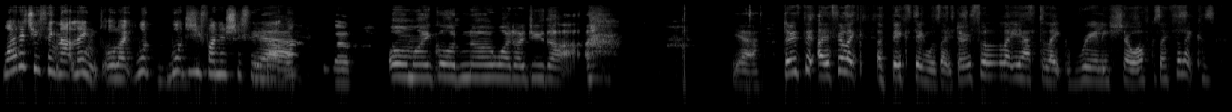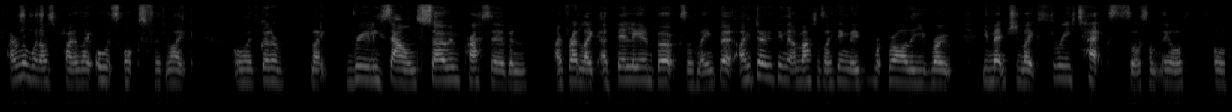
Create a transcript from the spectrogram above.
why did you think that linked? Or like what what did you find interesting yeah. about that go, oh my god no why'd i do that yeah. Don't think i feel like a big thing was like don't feel like you have to like really show off because i feel like because i remember when i was applying I was like oh it's oxford like oh i've got to like really sound so impressive and i've read like a billion books or something but i don't think that matters. I think they'd rather you wrote you mentioned like three texts or something or or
